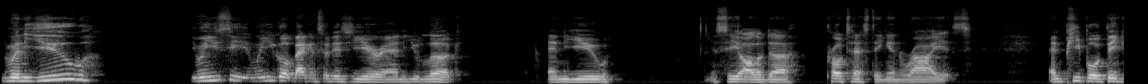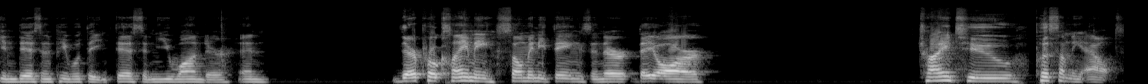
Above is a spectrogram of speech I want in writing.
when you when you see when you go back into this year and you look and you see all of the protesting and riots and people thinking this and people think this and you wonder and they're proclaiming so many things and they're they are trying to put something out.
